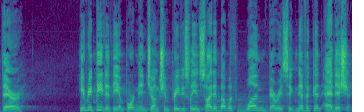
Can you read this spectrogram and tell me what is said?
There, he repeated the important injunction previously incited, but with one very significant addition.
